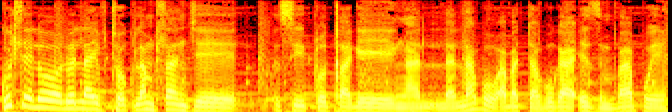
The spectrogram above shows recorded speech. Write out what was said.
Kuhlelo lwe-live talk lamhlanje sixoxa-ke ngalalabo abadabuka ezimbabwe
